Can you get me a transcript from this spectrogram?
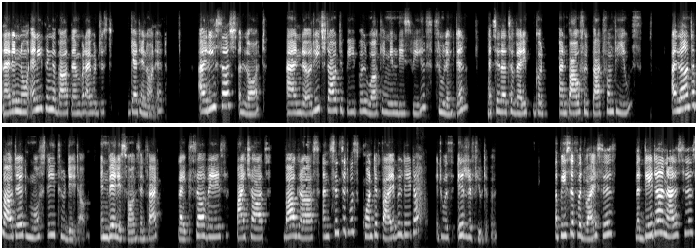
and I didn't know anything about them, but I would just get in on it. I researched a lot and uh, reached out to people working in these fields through LinkedIn. I'd say that's a very good and powerful platform to use. I learned about it mostly through data, in various forms, in fact, like surveys, pie charts, bar graphs, and since it was quantifiable data, it was irrefutable. A piece of advice is that data analysis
